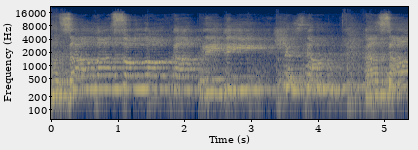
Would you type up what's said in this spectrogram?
казала солоха, прийди, щось там, казала.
